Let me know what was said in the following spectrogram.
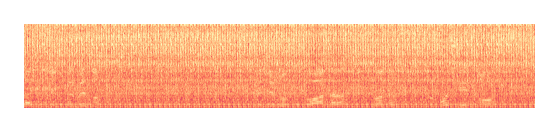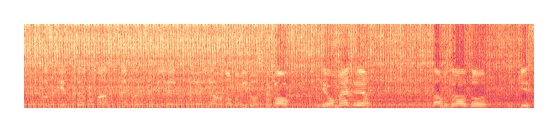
Мене думаю, видно. Речажок ситуатора. Ситуатор робочий, але пластинка у нас не працює. Е, Я в одному відео сказав геометрія. Там зразу якісь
